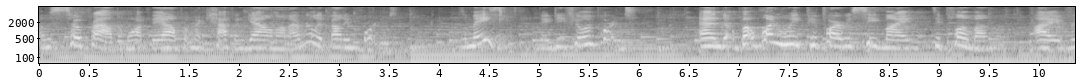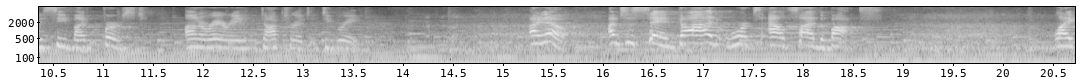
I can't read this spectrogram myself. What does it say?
I was so proud to walk the aisle, put my cap and gown on. I really felt important. It was amazing. It Made me feel important. And but one week before I received my diploma, I received my first honorary doctorate degree. I know. I'm just saying, God works outside the box. Like,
